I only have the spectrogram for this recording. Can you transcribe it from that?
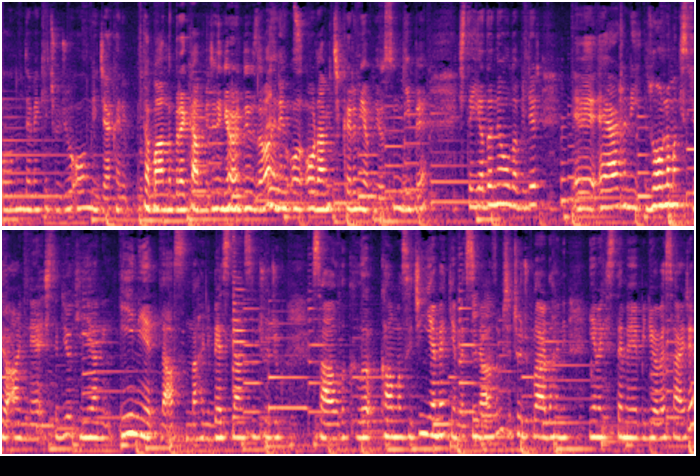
onun demek ki çocuğu olmayacak hani tabağını bırakan birini gördüğüm zaman hani evet. hani oradan bir çıkarım yapıyorsun gibi. İşte ya da ne olabilir ee, eğer hani zorlamak istiyor anne işte diyor ki yani iyi niyetli aslında hani beslensin çocuk sağlıklı kalması için yemek yemesi Hı-hı. lazım. İşte çocuklar da hani yemek istemeyebiliyor vesaire.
